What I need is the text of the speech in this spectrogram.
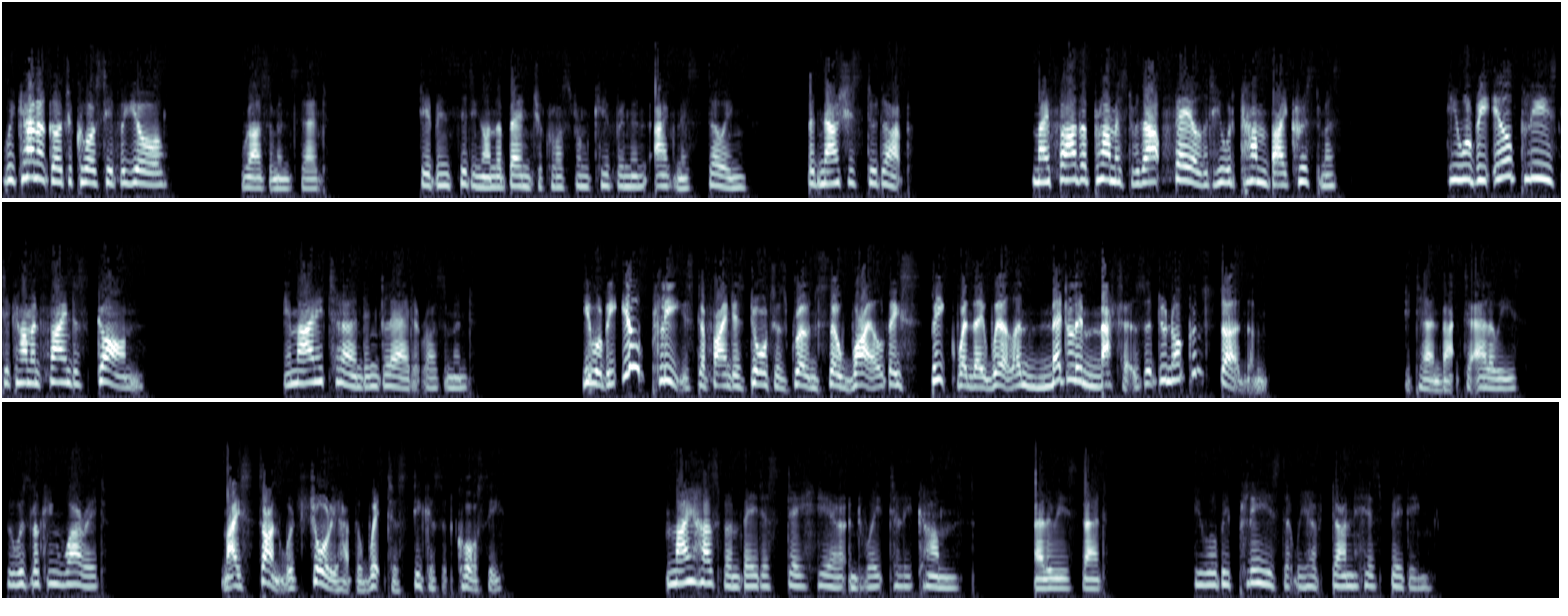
We cannot go to Courcy for Yule, Rosamond said. She had been sitting on the bench across from Kivrin and Agnes sewing, but now she stood up. My father promised without fail that he would come by Christmas. He will be ill-pleased to come and find us gone. Imeyne turned and glared at Rosamond. He will be ill-pleased to find his daughters grown so wild they speak when they will and meddle in matters that do not concern them. She turned back to Eloise, who was looking worried. My son would surely have the wit to seek us at Courcy. My husband bade us stay here and wait till he comes, Eloise said. He will be pleased that we have done his bidding.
